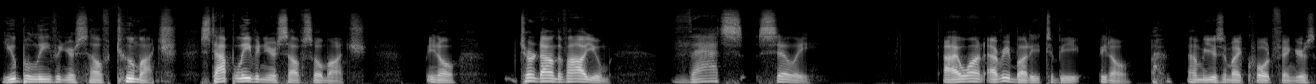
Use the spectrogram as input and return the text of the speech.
you believe in yourself too much? Stop believing in yourself so much. You know, turn down the volume. That's silly I want everybody to be, you know, I'm using my quote fingers,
